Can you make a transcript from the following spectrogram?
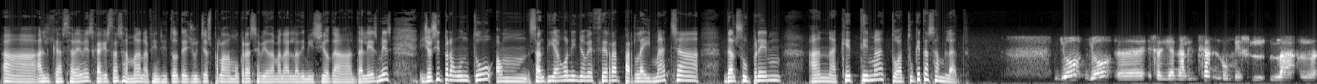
Uh, el que sabem és que aquesta setmana, fins i tot, els jutges per la democràcia havia demanat la dimissió de, de l'ESMES. Jo si et pregunto, um, Santiago Niño Becerra, per la imatge del Suprem en aquest tema, tu, a tu què t'ha semblat? Jo, jo eh, és a dir, analitzant només la, la,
